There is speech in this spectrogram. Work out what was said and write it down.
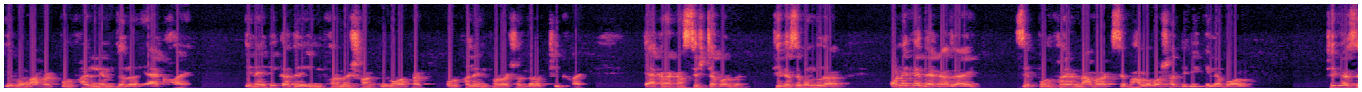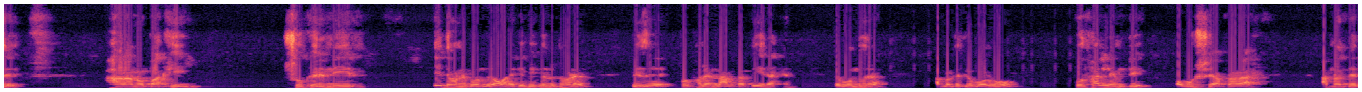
এবং আপনার প্রোফাইল নেম যেন এক হয়। এনআইডি কার্ডের ইনফরমেশন এবং আপনার প্রোফাইল ইনফরমেশন যেন ঠিক হয়। এক রাখার চেষ্টা করবেন। ঠিক আছে বন্ধুরা? অনেকে দেখা যায় যে প্রোফাইলের নাম রাখছে, ভালোবাসা দিবি কিনা বল? ঠিক আছে? হারানো পাখি, সুখের নীর, এই ধরনের বন্ধু অনেকে বিভিন্ন ধরনের পেজে প্রোফাইলের নামটা দিয়ে রাখেন। তো বন্ধুরা, আপনাদেরকে বলব প্রোফাইল নেমটি অবশ্যই আপনারা আপনাদের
